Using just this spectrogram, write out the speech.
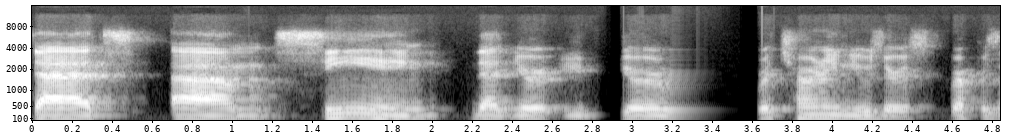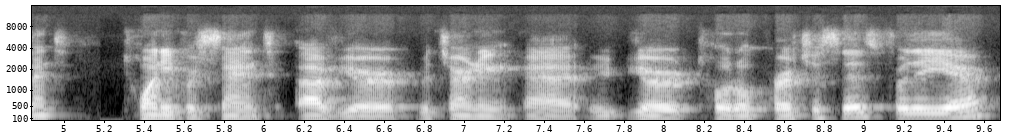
that's um, seeing that your your returning users represent 20% of your returning uh, your total purchases for the year,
